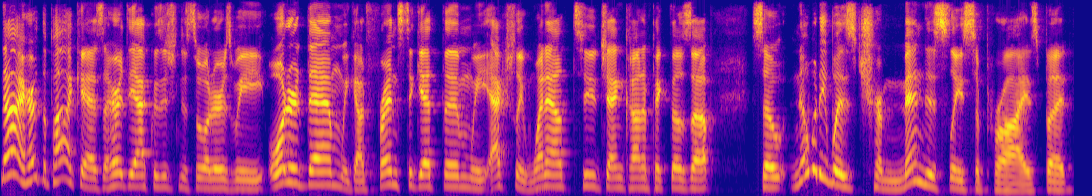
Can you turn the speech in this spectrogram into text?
no, I heard the podcast. I heard the acquisition disorders. We ordered them. We got friends to get them. We actually went out to Gen Con and picked those up. So nobody was tremendously surprised, but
